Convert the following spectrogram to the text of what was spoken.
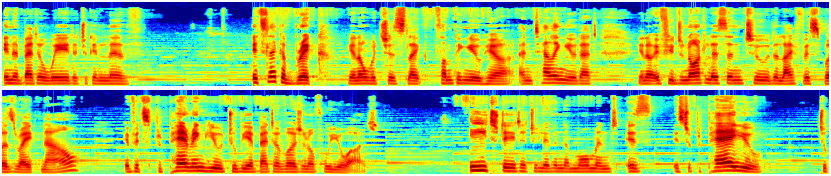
in a better way that you can live. It's like a brick, you know, which is like thumping you here and telling you that, you know, if you do not listen to the life whispers right now, if it's preparing you to be a better version of who you are. Each day that you live in the moment is, is to prepare you to,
